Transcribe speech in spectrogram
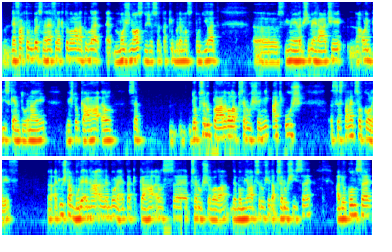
de facto vůbec nereflektovala na tuhle možnost, že se taky bude moct podílet Eh, svými nejlepšími hráči na olympijském turnaji, když to KHL se dopředu plánovala přerušení, ať už se stane cokoliv, eh, ať už tam bude NHL nebo ne, tak KHL se přerušovala, nebo měla přerušit a přeruší se. A dokonce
